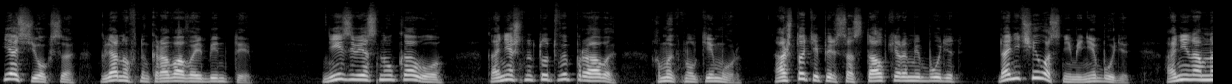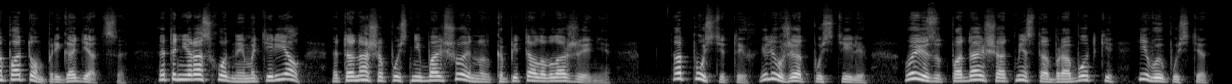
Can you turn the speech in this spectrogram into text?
и осекся, глянув на кровавые бинты. Неизвестно у кого. Конечно, тут вы правы, хмыкнул Тимур. А что теперь со сталкерами будет? Да ничего с ними не будет. Они нам на потом пригодятся. Это не расходный материал, это наше пусть небольшое, но капиталовложение. Отпустят их или уже отпустили. Вывезут подальше от места обработки и выпустят.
